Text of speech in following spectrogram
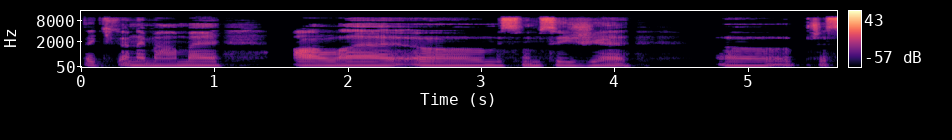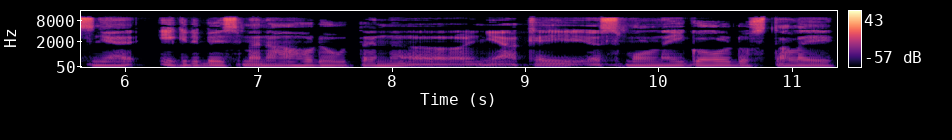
teďka nemáme, ale uh, myslím si, že Eh, přesně i kdyby jsme náhodou ten eh, nějaký smolný gol dostali,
